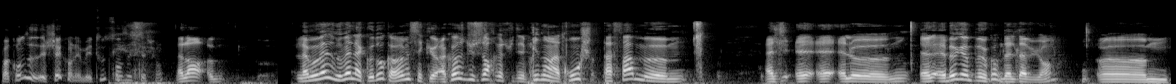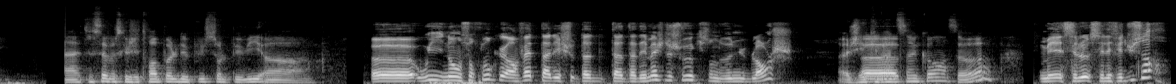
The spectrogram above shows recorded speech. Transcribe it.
Par contre, les échecs, on les met tous sans exception. Alors, euh, la mauvaise nouvelle à Kodo quand même, c'est que à cause du sort que tu t'es pris dans la tronche, ta femme, euh, elle, elle, elle, elle, euh, elle- elle bug un peu quand elle t'a vu. Hein. Euh, Ah, tout ça parce que j'ai trois poils de plus sur le pubis. Ah. euh, oui, non, surtout que en fait, t'as les t'as- t'as- t'as des mèches de cheveux qui sont devenues blanches. Ah, J'ai que Euh, 25 ans, ça va? Mais c'est le, c'est l'effet du sort.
